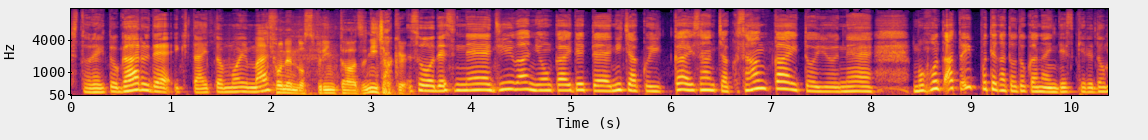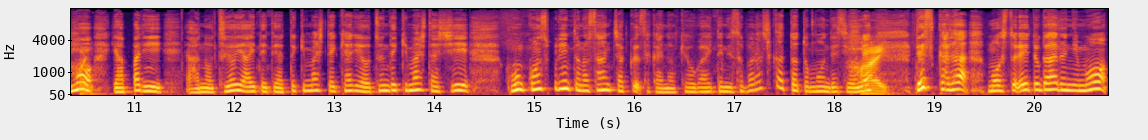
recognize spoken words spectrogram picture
ストレートガールでいきたいと思います。去年のスプリンターズ2着。そうですね。G14 回出て2着1回3着3回というねもうほんとあと一歩手が届かないんですけれども、はい。やっぱりあの強い相手とやってきましてキャリアを積んできましたし香港スプリントの3着世界の強豪相手に素晴らしかったと思うんですよね、はい。ですからもうストレートガールにも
